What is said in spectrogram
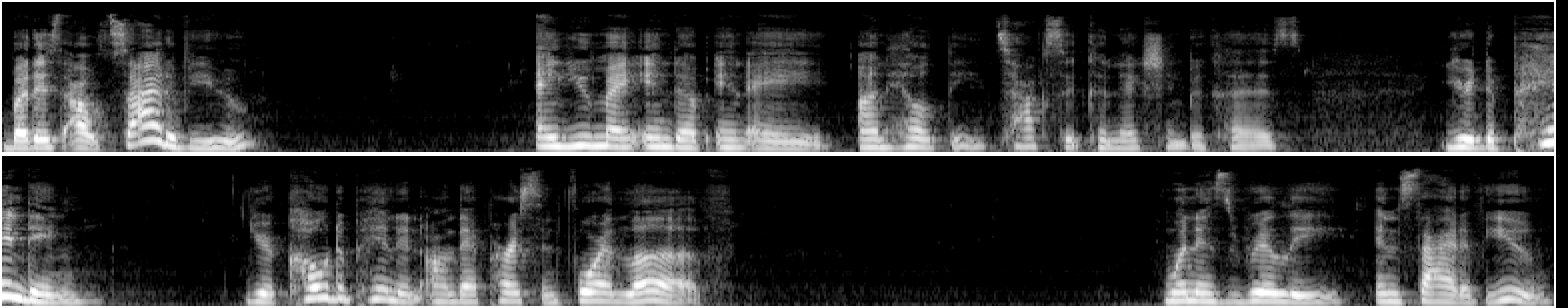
but it's outside of you. And you may end up in a unhealthy, toxic connection because you're depending, you're codependent on that person for love when it's really inside of you.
